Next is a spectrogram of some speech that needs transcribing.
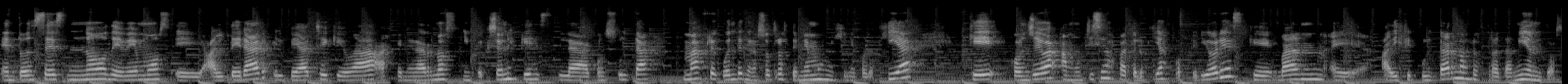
entonces no debemos eh, alterar el pH que va a generarnos infecciones, que es la consulta más frecuente que nosotros tenemos en ginecología que conlleva a muchísimas patologías posteriores que van eh, a dificultarnos los tratamientos.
